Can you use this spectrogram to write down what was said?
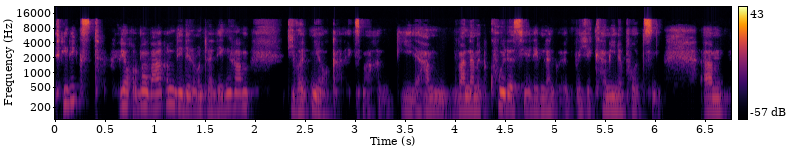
tätigst, wie auch immer waren, die den unterlegen haben, die wollten ja auch gar nichts machen. Die haben, waren damit cool, dass sie ihr Leben lang irgendwelche Kamine putzen. Ähm,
